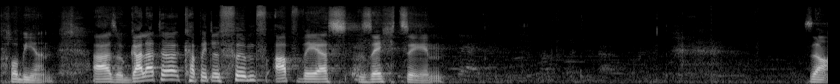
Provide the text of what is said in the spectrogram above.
probieren. Also Galater Kapitel 5 ab Vers 16. So,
